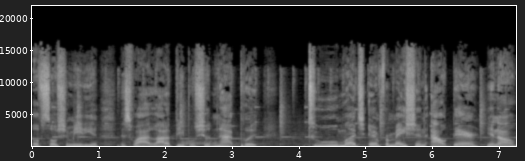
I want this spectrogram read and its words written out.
of social media. That's why a lot of people should not put too much information out there, you know,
